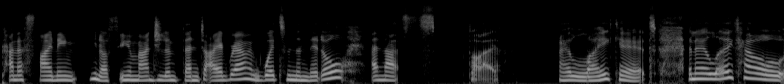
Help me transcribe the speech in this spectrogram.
kind of finding, you know, if you imagine a Venn diagram, and what's in the middle, and that's five. I like it. And I like how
